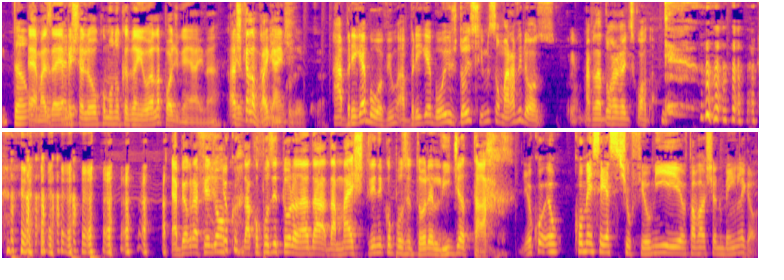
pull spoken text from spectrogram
Então, É, mas aí a Michelle Yeoh, como nunca ganhou, ela pode ganhar aí, né? Acho que ela vai ganhar, Exatamente. inclusive. A briga é boa, viu? A briga é boa e os dois filmes são maravilhosos. Apesar do Roger discordar. É a biografia de uma- Eu da compositora, né? Da, da maestrina e compositora Lydia Tarr. Eu, eu comecei a assistir o filme e eu tava achando bem legal.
